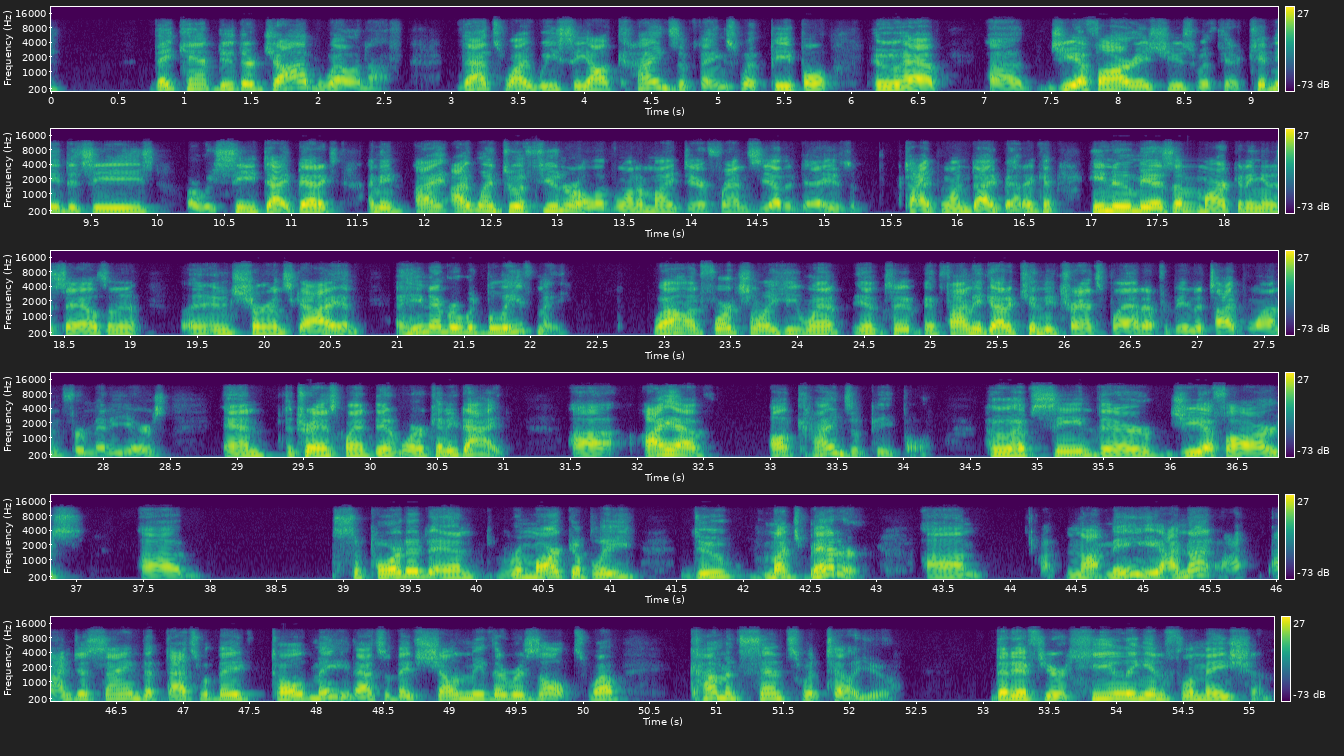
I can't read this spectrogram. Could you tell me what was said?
they can't do their job well enough. That's why we see all kinds of things with people who have uh, GFR issues with their kidney disease, or we see diabetics. I mean, I, I went to a funeral of one of my dear friends the other day. He's a type 1 diabetic, and he knew me as a marketing and a sales and a, an insurance guy, and, and he never would believe me. Well, unfortunately, he went into and finally got a kidney transplant after being a type 1 for many years, and the transplant didn't work, and he died. Uh, I have all kinds of people who have seen their GFRs uh, supported and remarkably do much better. Um, not me. I'm not. I, am just saying that that's what they've told me. That's what they've shown me the results. Well, common sense would tell you that if you're healing inflammation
